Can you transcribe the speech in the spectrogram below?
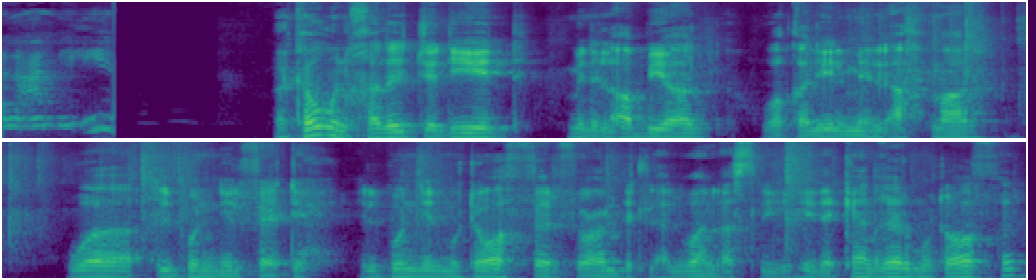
العاملين. بكون خليط جديد من الأبيض وقليل من الأحمر والبني الفاتح البني المتوفر في علبة الألوان الأصلية. إذا كان غير متوفر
